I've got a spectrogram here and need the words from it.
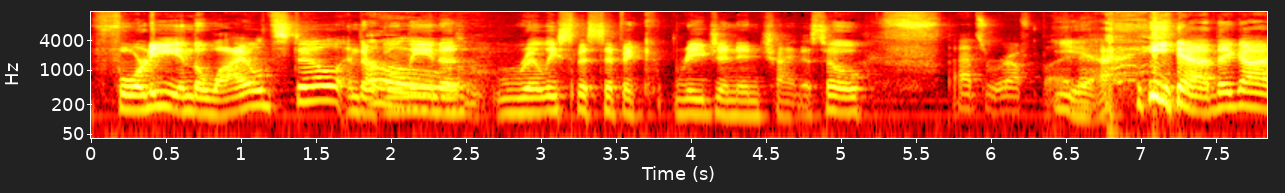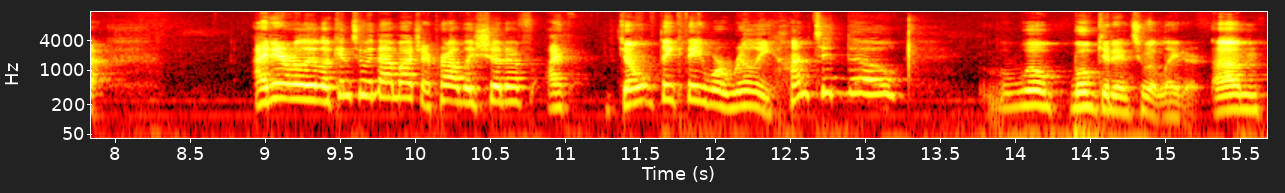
40 in the wild still and they're only in a Oh. really specific region in China. So That's rough, bud. yeah, yeah, they got. I didn't really look into it that much. I probably should have. I don't think they were really hunted though. We'll we'll get into it later. Um,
